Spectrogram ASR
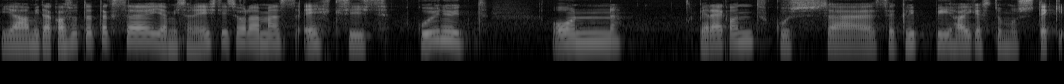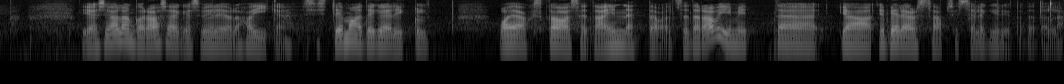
ja mida kasutatakse ja mis on Eestis olemas, ehk siis kui nüüd on perekond, kus äh, see gripihaigestumus tekib ja seal on ka rase, kes veel ei ole haige, siis tema tegelikult vajaks ka seda ennetavalt, seda ravimit äh, ja, ja perearst saab siis selle kirjutada talle.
